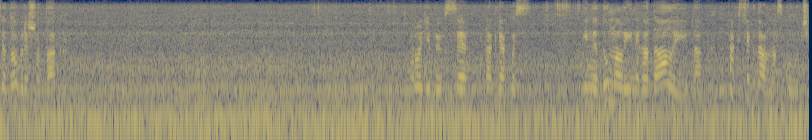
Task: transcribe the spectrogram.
це добре, що так. Вроді би все так якось і не думали, і не гадали, і так. Ну так завжди в нас виходить.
